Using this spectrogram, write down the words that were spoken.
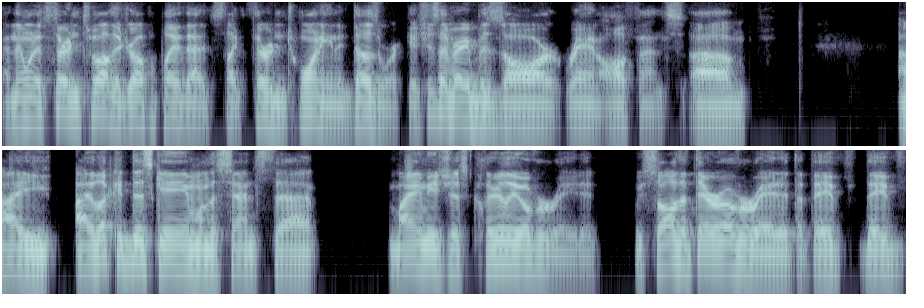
And then when it's third and 12, they draw up a play that it's like third and 20 and it does work. It's just a very bizarre ran offense. Um, I I look at this game on the sense that Miami is just clearly overrated. We saw that they were overrated, that they've they've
